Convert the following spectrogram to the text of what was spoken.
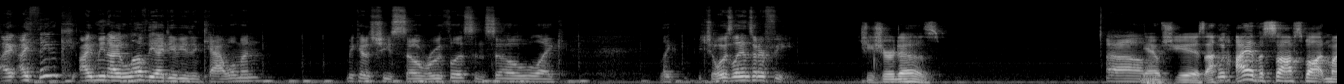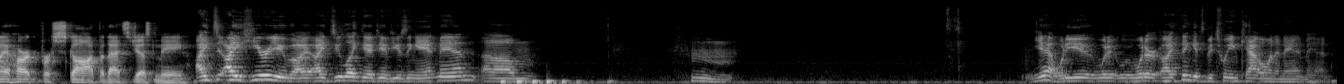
I I think I mean I love the idea of using Catwoman because she's so ruthless and so like like she always lands on her feet. She sure does. Um, Now she is. I, what- I have a soft spot in my heart for Scott, but that's just me. I, I hear you. I, I do like the idea of using Ant Man. Um, hmm. Yeah. What do you? What? What are? I think it's between Catwoman and Ant Man.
